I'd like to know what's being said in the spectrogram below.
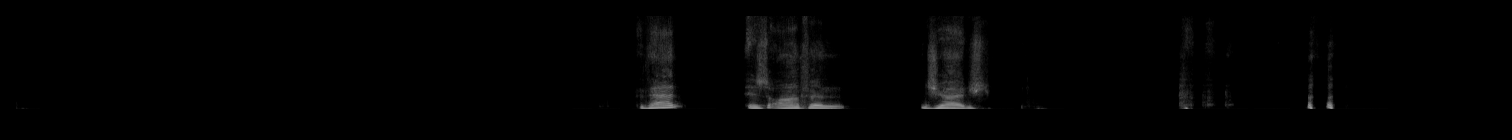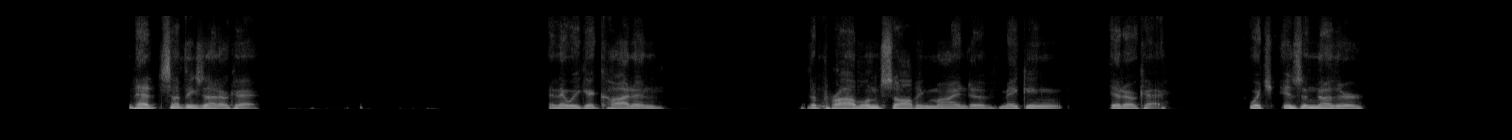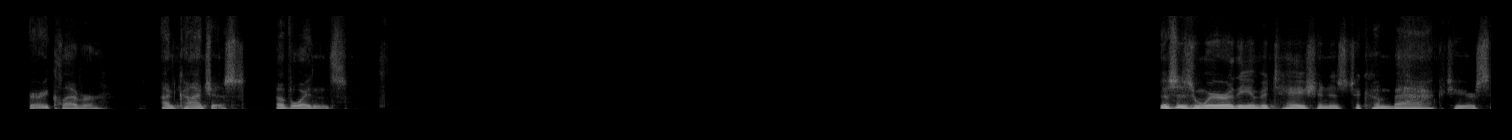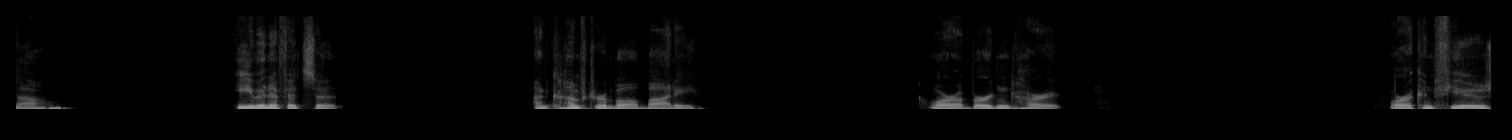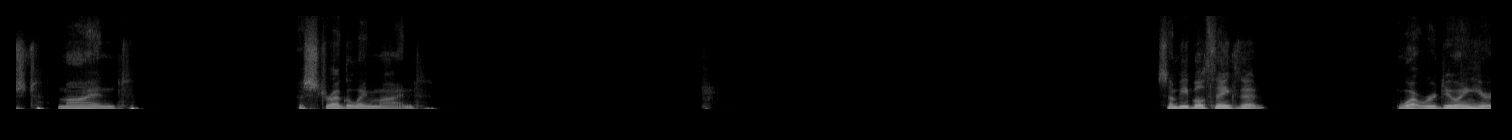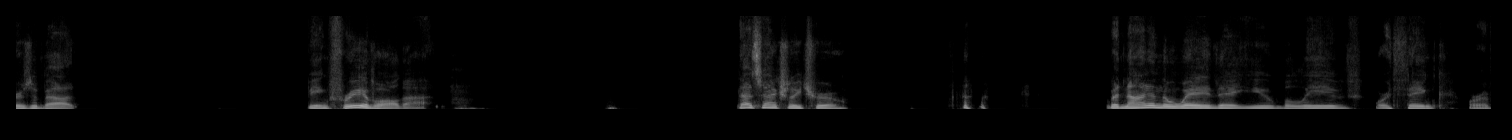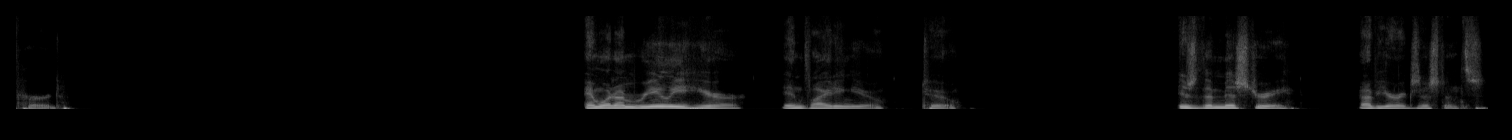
That is often judged that something's not okay. And then we get caught in the problem solving mind of making it okay, which is another very clever unconscious avoidance. This is where the invitation is to come back to yourself. Even if it's an uncomfortable body or a burdened heart or a confused mind, a struggling mind. Some people think that what we're doing here is about being free of all that. That's actually true. but not in the way that you believe or think or have heard. And what I'm really here inviting you to is the mystery of your existence.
